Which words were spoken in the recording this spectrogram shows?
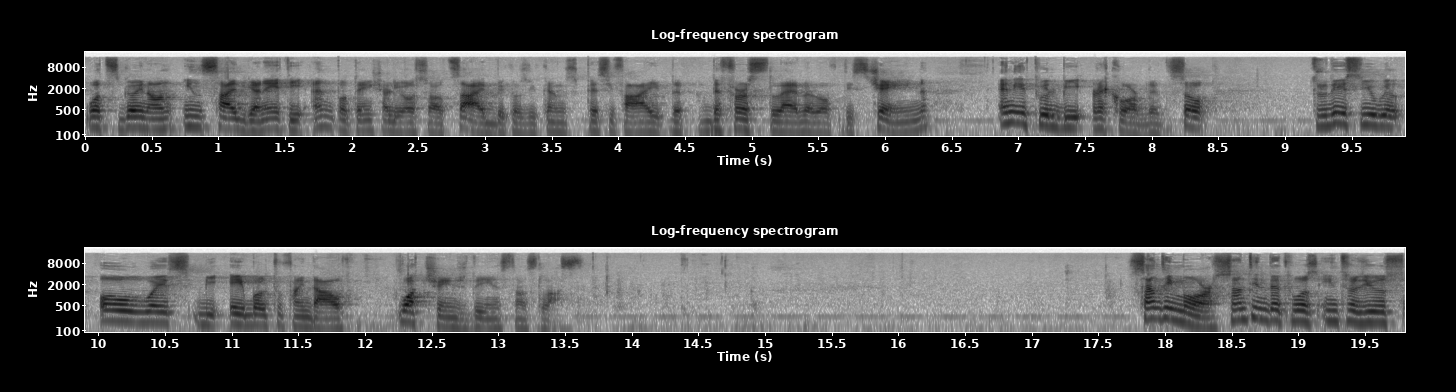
what's going on inside Ganeti and potentially also outside, because you can specify the, the first level of this chain and it will be recorded. So through this, you will always be able to find out what changed the instance last. Something more, something that was introduced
